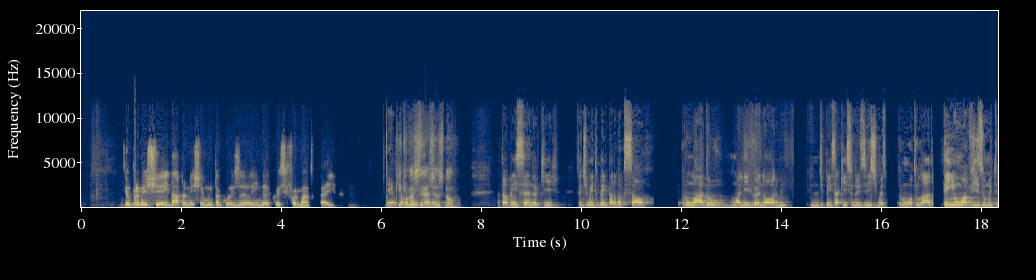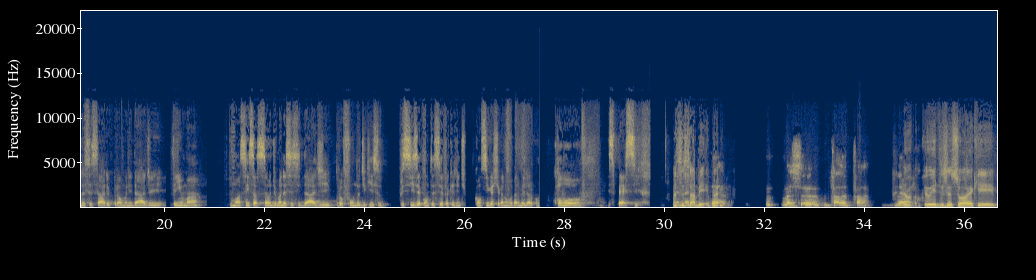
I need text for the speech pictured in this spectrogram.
deu para mexer e dá para mexer muita coisa ainda com esse formato que está aí. É, o que, que você acha, Snow? Eu estava pensando aqui, sentimento bem paradoxal. Por um lado, um alívio enorme de pensar que isso não existe, mas por um outro lado, tem um aviso muito necessário para a humanidade, tem uma uma sensação de uma necessidade profunda de que isso precise acontecer para que a gente consiga chegar num lugar melhor como, como espécie. Mas você é, sabe, pra... é, mas uh, fala, fala. Não, o que eu ia dizer só é que,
